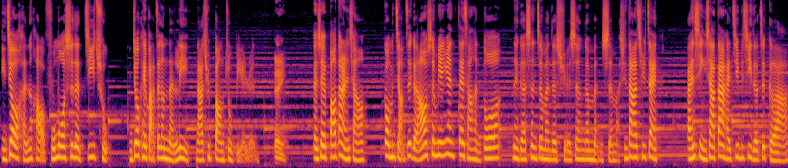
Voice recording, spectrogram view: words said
你就很好伏魔师的基础，你就可以把这个能力拿去帮助别人。对，对，所以包大人想要跟我们讲这个，然后顺便因为在场很多那个圣真门的学生跟门生嘛，请大家去再反省一下，大家还记不记得这个啊？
